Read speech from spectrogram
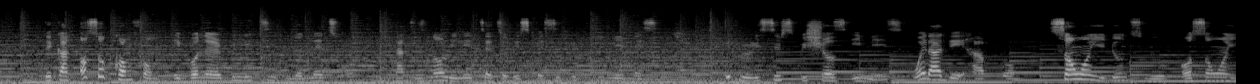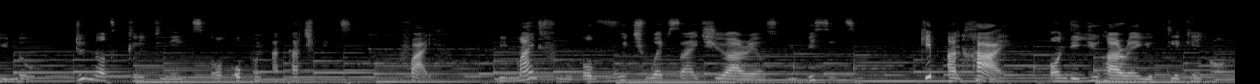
They can also come from a vulnerability in the network that is not related to a specific email message. If you receive suspicious emails, whether they are from someone you don't know or someone you know, do not click links or open attachments. 5. Be mindful of which website URLs you visit. Keep an eye on the URL you're clicking on.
